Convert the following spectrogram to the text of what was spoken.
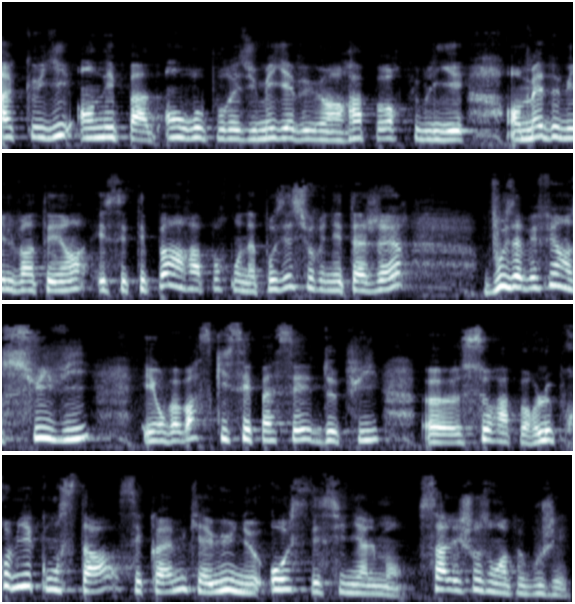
accueillies en EHPAD. En gros, pour résumer, il y avait eu un rapport publié en mai 2021 et ce n'était pas un rapport qu'on a posé sur une étagère. Vous avez fait un suivi et on va voir ce qui s'est passé depuis euh, ce rapport. Le premier constat, c'est quand même qu'il y a eu une hausse des signalements. Ça, les choses ont un peu bougé.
